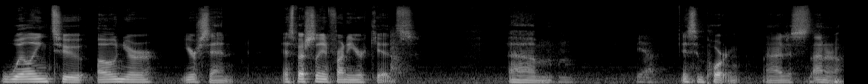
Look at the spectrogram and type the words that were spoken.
willing to own your your sin, especially in front of your kids, um, Yeah, it's important. I just I don't know.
